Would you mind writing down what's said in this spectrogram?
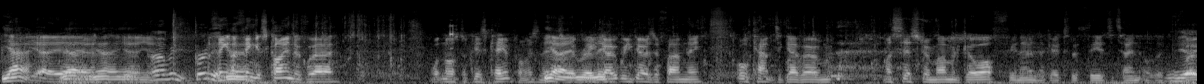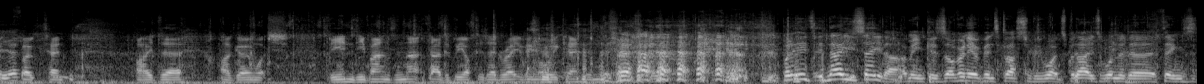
Yeah, Yeah, yeah, yeah, yeah, yeah. yeah. Oh, really? I brilliant. think I think it's kind of where what Nozstock is came from, isn't it? Yeah, So it we, really- We go, we go as a family, all camp together. And my sister and mum would go off, you know, and they'd go to the theatre tent or the Yeah, folk, yeah. folk tent. I'd uh, I'd go and watch the indie bands and that. Dad would be off his head raving all weekend. In the tent. But it's, now you say that, I mean, because I've only ever been to Glastonbury once, but that is one of the things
